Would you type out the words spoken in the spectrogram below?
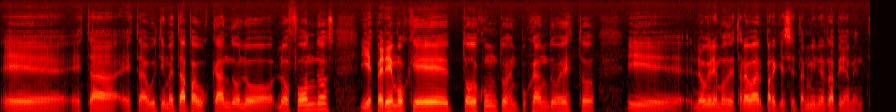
eh, esta, esta, última etapa buscando los fondos y esperemos que todos juntos empujando esto y logremos destrabar para que se termine rápidamente.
